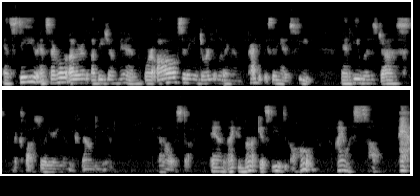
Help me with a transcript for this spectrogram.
And Steve and several other of these young men were all sitting in George's living room, practically sitting at his feet. And he was just expostulating and expounding and, and all this stuff. And I could not get Steve to go home. I was so mad.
